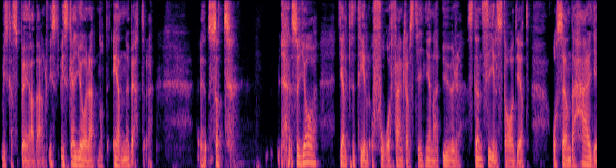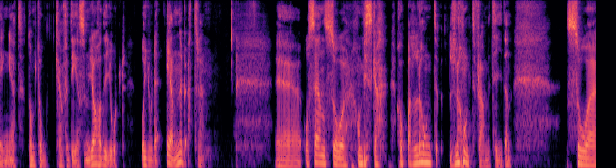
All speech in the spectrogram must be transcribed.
vi ska spöa Bernt, vi ska, vi ska göra något ännu bättre. Eh, Så, att, så jag hjälpte till att få fanclubstidningarna ur stencilstadiet och sen det här gänget, de tog kanske det som jag hade gjort och gjorde ännu bättre. Eh, och sen så, om vi ska hoppa långt, långt fram i tiden, så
